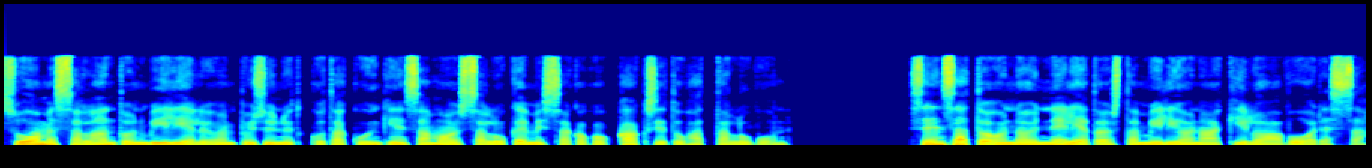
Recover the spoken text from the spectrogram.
Suomessa lantun viljely on pysynyt kutakuinkin samoissa lukemissa koko 2000-luvun. Sen sato on noin 14 miljoonaa kiloa vuodessa.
